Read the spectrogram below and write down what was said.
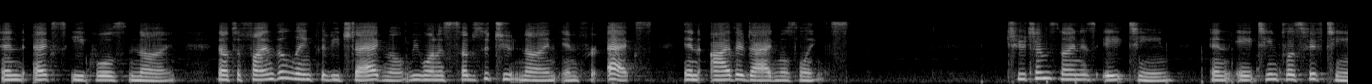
and x equals 9. Now to find the length of each diagonal, we want to substitute 9 in for x in either diagonal's lengths. 2 times 9 is 18, and 18 plus 15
